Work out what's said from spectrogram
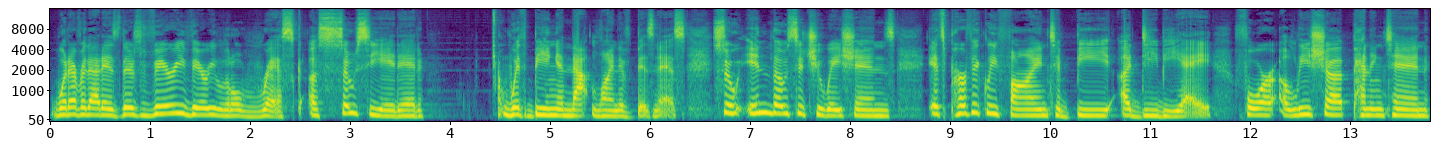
whatever that is, there's very, very little risk associated with being in that line of business. So, in those situations, it's perfectly fine to be a DBA for Alicia Pennington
